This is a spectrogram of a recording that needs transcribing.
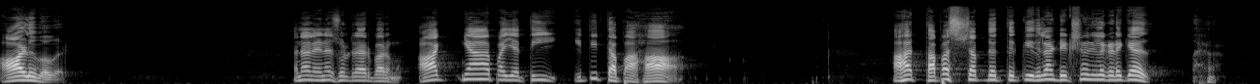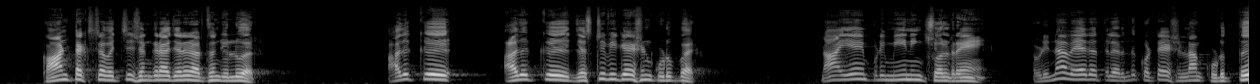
ஆளுபவர். அதனால் என்ன சொல்கிறார் பாருங்க ஆக்ஞாபயதி இது தபஹா. ஆஹா தபஸ் சப்தத்துக்கு இதெல்லாம் டிக்ஷனரியில் கிடைக்காது. கான்டெக்ஸ்ட்டை வச்சு சங்கராச்சாரியர் அர்த்தம் சொல்லுவார். அதுக்கு அதுக்கு ஜஸ்டிஃபிகேஷன் கொடுப்பார். நான் ஏன் இப்படி மீனிங் சொல்கிறேன் அப்படின்னா வேதத்திலேருந்து கொட்டேஷன்லாம் கொடுத்து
